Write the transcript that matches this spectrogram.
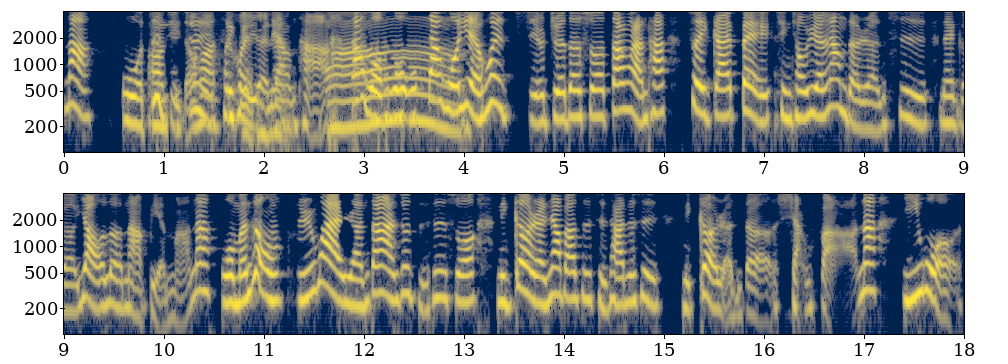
那。我自己的话是会原谅他，哦、但我我但我也会觉觉得说，当然他最该被请求原谅的人是那个耀乐那边嘛。那我们这种局外人，当然就只是说你个人要不要支持他，就是你个人的想法。那以我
